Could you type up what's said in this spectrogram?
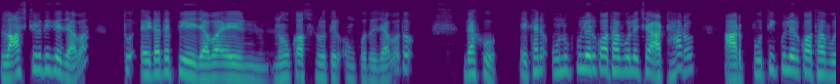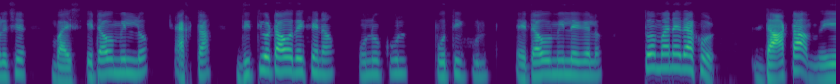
লাস্টের দিকে যাবা, তো এটাতে পেয়ে যাবা এই নৌকা স্রোতের অঙ্কতে যাবা। তো দেখো এখানে অনুকূলের কথা বলেছে ১৮ আর প্রতিকূলের কথা বলেছে ২২ এটাও মিলল একটা। দ্বিতীয়টাও দেখে নাও। অনুকূল, প্রতিকূল এটাও মিলে গেল। তো মানে দেখো ডাটা এ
